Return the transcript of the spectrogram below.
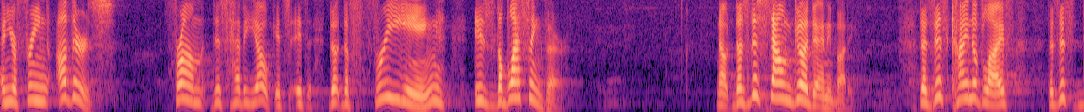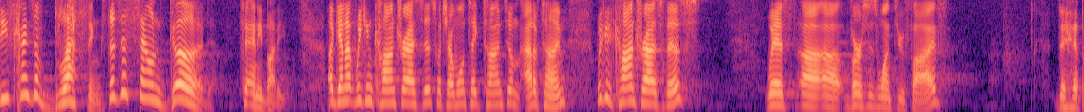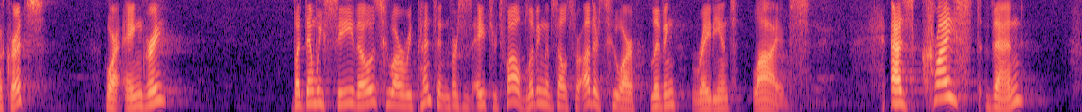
And you're freeing others from this heavy yoke. It's, it's, the, the freeing is the blessing there. Now, does this sound good to anybody? Does this kind of life does this, these kinds of blessings, does this sound good to anybody? Again, we can contrast this, which I won't take time to, I'm out of time. We can contrast this with uh, uh, verses 1 through 5. The hypocrites who are angry, but then we see those who are repentant in verses 8 through 12, living themselves for others who are living radiant lives. As Christ then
